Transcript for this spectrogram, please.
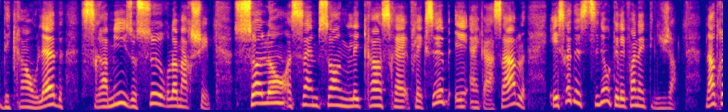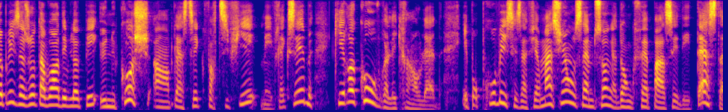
d'écran OLED sera mis sur le marché. Selon Samsung, l'écran serait flexible et incassable et serait destiné aux téléphones intelligents. L'entreprise ajoute avoir développé une couche en plastique fortifié mais flexible qui recouvre l'écran OLED. Pour prouver ces affirmations, Samsung a donc fait passer des tests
